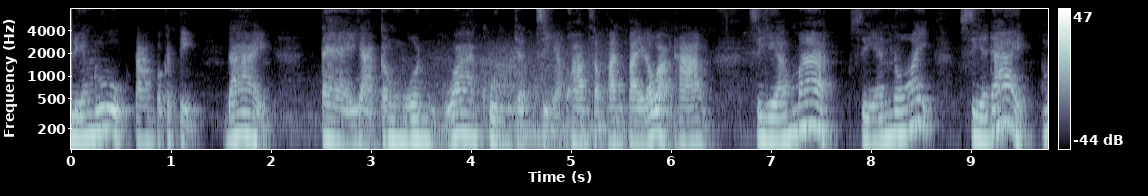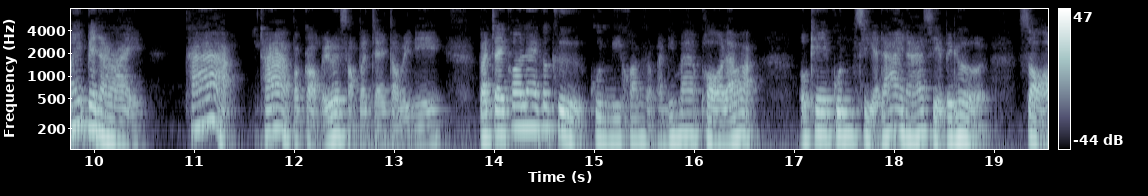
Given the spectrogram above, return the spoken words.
เลี้ยงลูกตามปกติได้ แต่อย่ากังวลว่าคุณจะเสียความสัมพันธ์ไประหว่างทาง เสียมาก เสียน้อย เสียได้ไม่เป็นอะไร ถ้าถ้าประกอบไปด้วยสองปัจจัยต่อไปนี้ ปัจจัยข้อแรกก็คือ คุณมีความสัมพันธ์ที่มากพอแล้วอะโอเค คุณเสียได้นะ เสียไปเถอะสอง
